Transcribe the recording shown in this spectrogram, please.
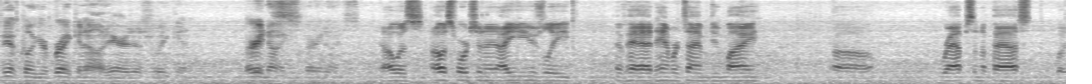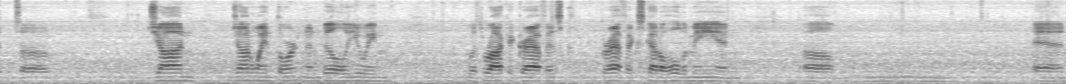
vehicle you're breaking out here this weekend. Very nice, very nice. I was I was fortunate. I usually have had Hammer Time do my uh, wraps in the past, but uh, John John Wayne Thornton and Bill Ewing with Rocket Graphics Graphics got a hold of me and um, and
